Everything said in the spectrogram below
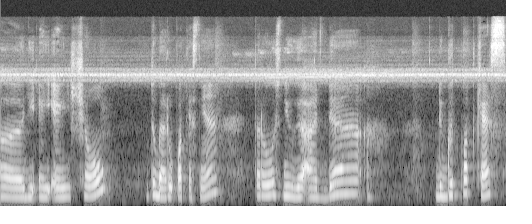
uh, di AA show itu baru podcastnya. Terus juga ada The Good Podcast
